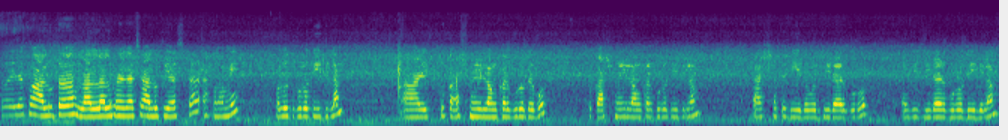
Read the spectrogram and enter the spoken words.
তো এই দেখো আলুটা লাল লাল হয়ে গেছে আলু পেঁয়াজটা। এখন আমি হলুদ গুঁড়ো দিয়ে দিলাম। আর একটু কাশ্মীরি লঙ্কার গুঁড়ো দেবো। একটু কাশ্মীরি লঙ্কার গুঁড়ো দিয়ে দিলাম। তার সাথে দিয়ে দেবো জিরার গুঁড়ো। এই যে জিরার গুঁড়ো দিয়ে দিলাম।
